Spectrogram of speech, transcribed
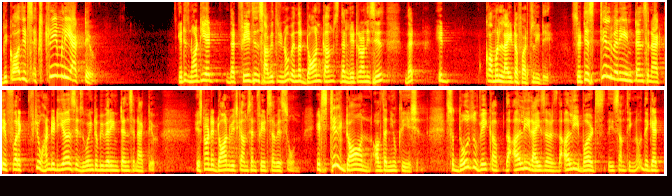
because it's extremely active, it is not yet that phase in Savitri. No, when the dawn comes, then later on he says that it common light of earthly day. So it is still very intense and active. For a few hundred years, it's going to be very intense and active. It's not a dawn which comes and fades away soon. It's still dawn of the new creation. So those who wake up, the early risers, the early birds, there is something, no, they get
